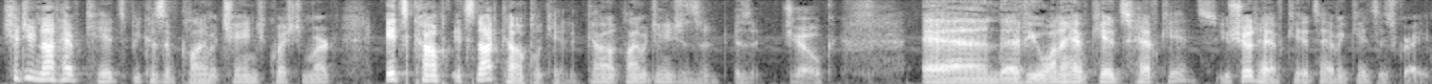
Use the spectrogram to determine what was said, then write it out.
Should you not have kids because of climate change? Question mark. It's comp- It's not complicated. Climate change is a is a joke, and if you want to have kids, have kids. You should have kids. Having kids is great.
